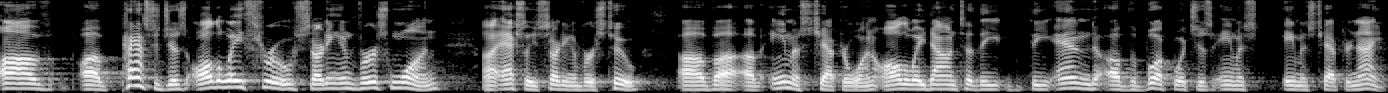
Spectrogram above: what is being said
of, of passages all the way through, starting in verse 1, uh, actually starting in verse 2 of, uh, of Amos chapter 1, all the way down to the, the end of the book, which is Amos, Amos chapter 9.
